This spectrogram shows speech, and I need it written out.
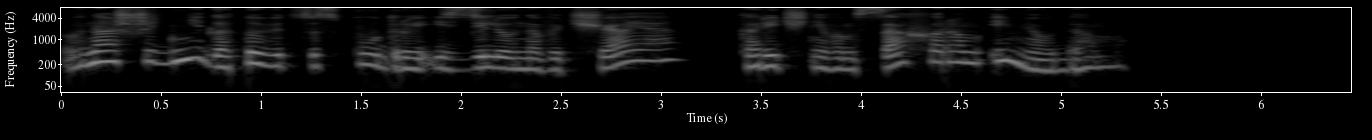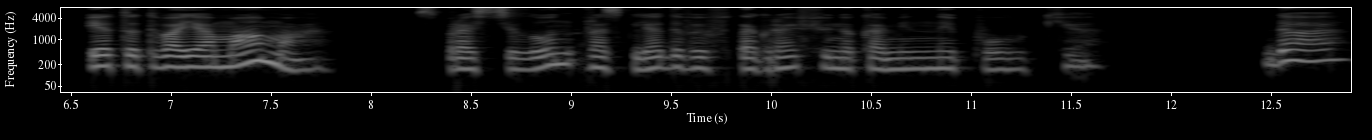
В наши дни готовится с пудрой из зеленого чая, коричневым сахаром и медом. «Это твоя мама?» – спросил он, разглядывая фотографию на каминной полке. «Да».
